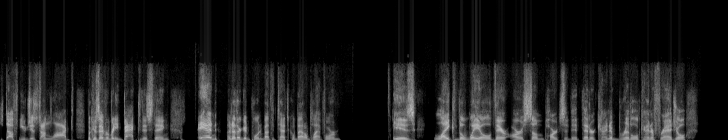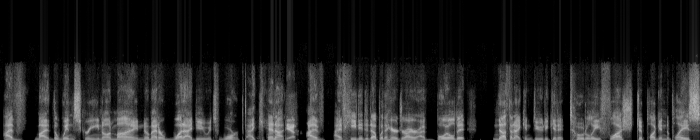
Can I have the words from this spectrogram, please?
stuff you just unlocked because everybody backed this thing. And another good point about the Tactical Battle Platform is like the whale, there are some parts of it that are kind of brittle, kind of fragile. I've my the windscreen on mine, no matter what I do, it's warped. I cannot Yep. I've I've heated it up with a hair dryer. I've boiled it. Nothing I can do to get it totally flush to plug into place.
